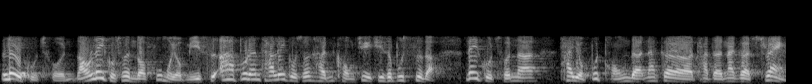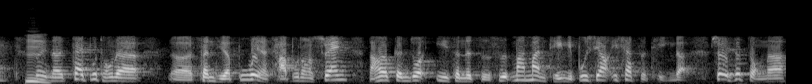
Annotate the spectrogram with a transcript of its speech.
类固醇。然后类固醇很多父母有迷失啊，不能查类固醇，很恐惧。其实不是的，类固醇呢，它有不同的那个它的那个 strength，所以呢，在不同的呃身体的部位呢查不同的 strength，然后跟着医生的指示慢慢停，你不需要一下子停的。所以这种呢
